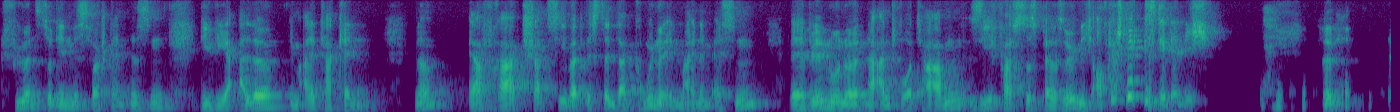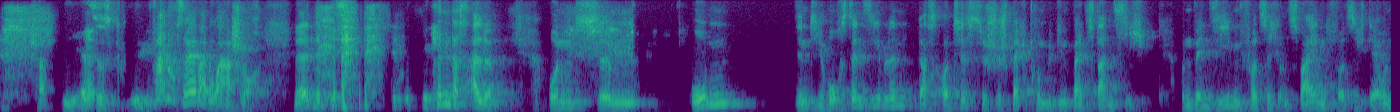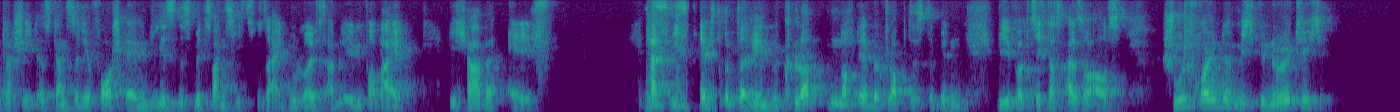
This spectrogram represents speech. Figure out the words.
führen zu den Missverständnissen, die wir alle im Alltag kennen. Ne? Er fragt, Schatzi, was ist denn das Grüne in meinem Essen? Er will nur eine, eine Antwort haben. Sie fasst es persönlich auf. Ja, schmeckt es dir denn nicht? Ne? Schatzi, es ist grün. Fahr doch selber, du Arschloch. Ne? Ist, wir kennen das alle. Und ähm, oben sind die Hochsensiblen. Das autistische Spektrum beginnt bei 20. Und wenn 47 und 42 der Unterschied ist, kannst du dir vorstellen, wie es ist, mit 20 zu sein. Du läufst am Leben vorbei. Ich habe 11. Dass ich selbst unter den Bekloppten noch der Bekloppteste bin. Wie wirkt sich das also aus? Schulfreunde, mich genötigt,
